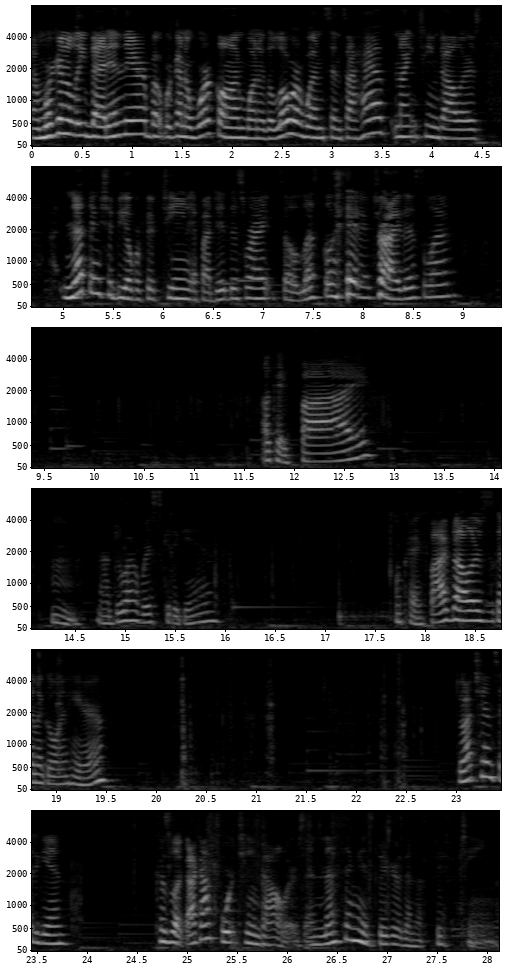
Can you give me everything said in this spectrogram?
And we're going to leave that in there, but we're going to work on one of the lower ones since I have $19 nothing should be over 15 if I did this right. So let's go ahead and try this one. Okay, five. Mm, now, do I risk it again? Okay, $5 is going to go in here. Do I chance it again? Because look, I got $14 and nothing is bigger than a 15.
